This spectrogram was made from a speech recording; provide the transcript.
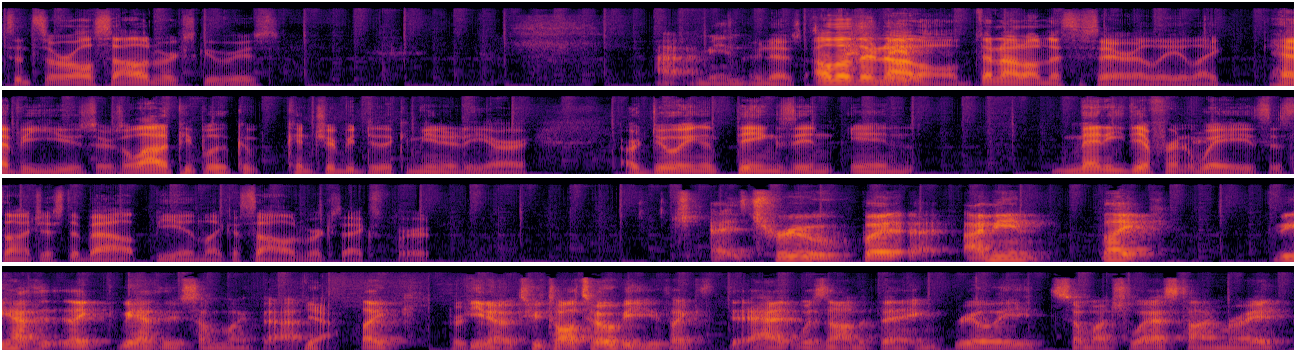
since they're all SolidWorks gurus. I mean, Who knows? Although they're not all they're not all necessarily like heavy users. A lot of people who co- contribute to the community are are doing things in in many different ways. It's not just about being like a SolidWorks expert. Uh, True, but I mean, like we have to like we have to do something like that. Yeah, Like for you know, too tall Toby like had, was not a thing really so much last time, right?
